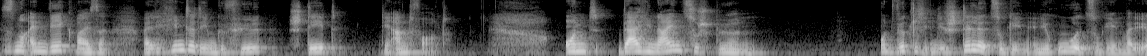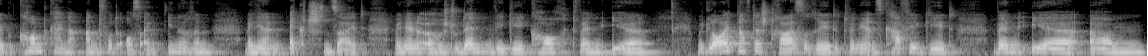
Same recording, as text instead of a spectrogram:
Es ist nur ein Wegweiser, weil hinter dem Gefühl steht die Antwort. Und da hineinzuspüren und wirklich in die Stille zu gehen, in die Ruhe zu gehen, weil ihr bekommt keine Antwort aus einem Inneren, wenn ihr in Action seid, wenn ihr in eure Studenten-WG kocht, wenn ihr mit Leuten auf der Straße redet, wenn ihr ins Café geht, wenn ihr ähm,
